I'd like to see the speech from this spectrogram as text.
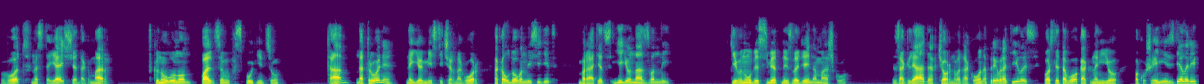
Вот настоящая Дагмар. Ткнул он пальцем в спутницу. Там, на троне, на ее месте Черногор, околдованный сидит братец ее названный. Кивнул бессмертный злодей на Машку. Загляда в черного дракона превратилась после того, как на нее покушение сделали.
